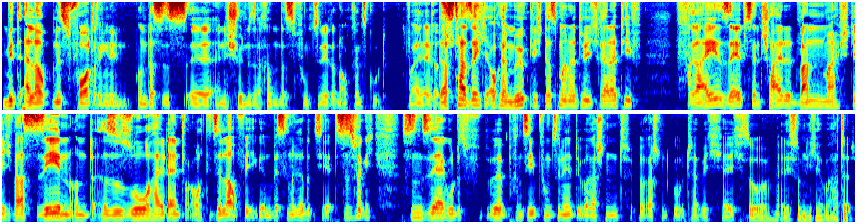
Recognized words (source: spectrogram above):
mit Erlaubnis vordrängeln. Und das ist äh, eine schöne Sache und das funktioniert dann auch ganz gut. Weil das, das tatsächlich auch ermöglicht, dass man natürlich relativ frei selbst entscheidet, wann möchte ich was sehen und also so halt einfach auch diese Laufwege ein bisschen reduziert. Das ist wirklich, das ist ein sehr gutes äh, Prinzip, funktioniert überraschend, überraschend gut, habe ich, ich so, hätte ich so nicht erwartet.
